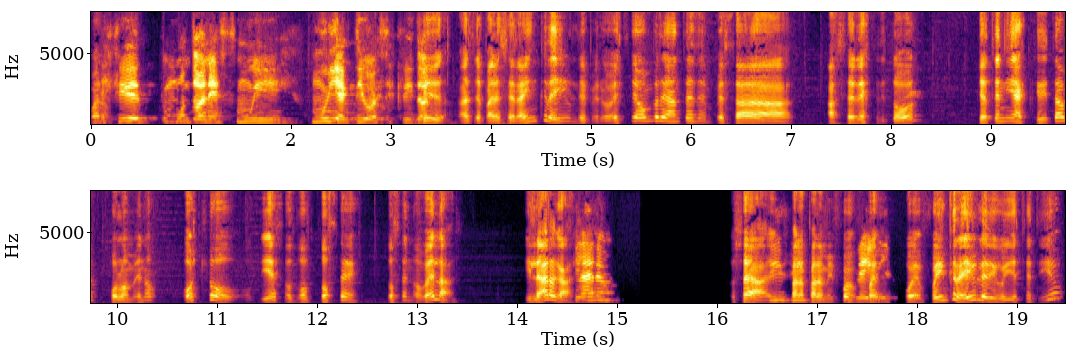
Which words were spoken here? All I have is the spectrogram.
Bueno. Escribe un montón, es muy, muy activo ese escritor. Sí, te parecerá increíble, pero este hombre antes de empezar a ser escritor ya tenía escritas por lo menos 8 o 10 o 12, 12 novelas y largas. Claro. O sea, Sí, para, sí, para mí fue fue, increíble. fue, fue increíble, digo, ¿y este tío?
